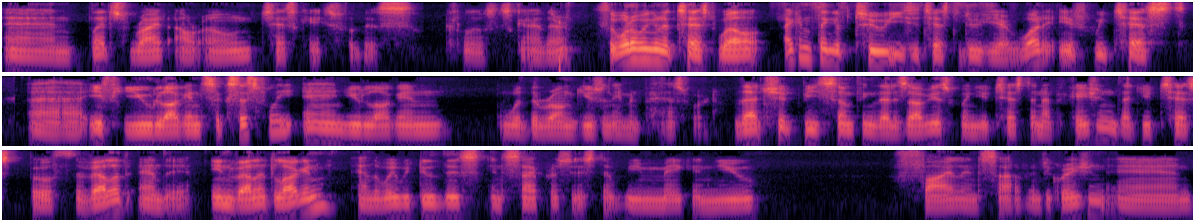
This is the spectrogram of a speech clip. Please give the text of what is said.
and let's write our own test case for this. Close this guy there. So what are we gonna test? Well, I can think of two easy tests to do here. What if we test uh, if you log in successfully and you log in with the wrong username and password. That should be something that is obvious when you test an application, that you test both the valid and the invalid login. And the way we do this in Cypress is that we make a new file inside of integration and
